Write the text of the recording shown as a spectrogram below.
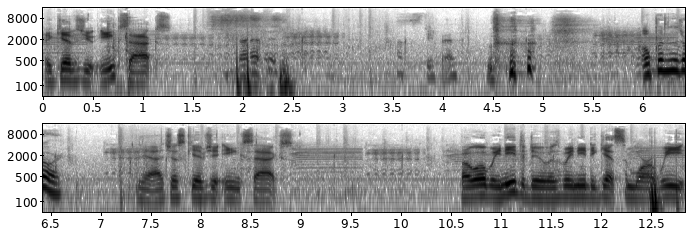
it gives you ink sacks. That's that's stupid. Open the door. Yeah, it just gives you ink sacks. But what we need to do is we need to get some more wheat,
